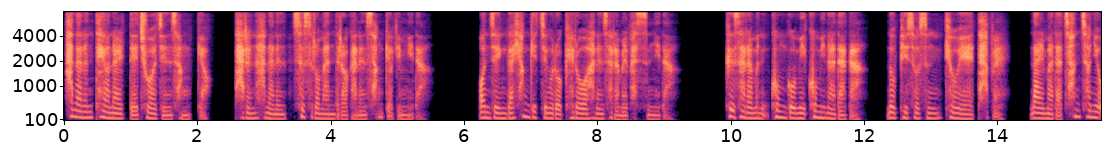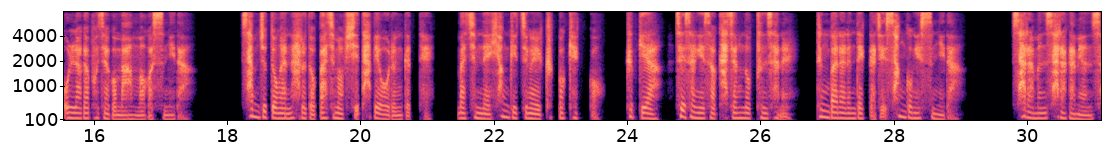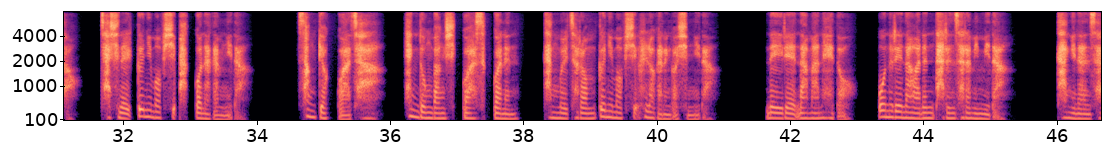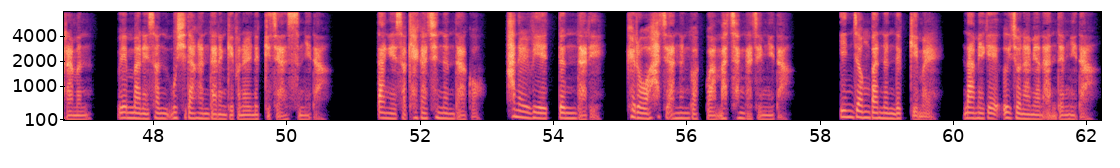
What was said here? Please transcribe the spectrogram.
하나는 태어날 때 주어진 성격, 다른 하나는 스스로 만들어가는 성격입니다. 언젠가 현기증으로 괴로워하는 사람을 봤습니다. 그 사람은 곰곰이 고민하다가 높이 솟은 교회의 탑을 날마다 천천히 올라가 보자고 마음먹었습니다. 3주 동안 하루도 빠짐없이 탑에 오른 끝에 마침내 현기증을 극복했고 급기야 세상에서 가장 높은 산을 등반하는 데까지 성공했습니다. 사람은 살아가면서 자신을 끊임없이 바꿔나갑니다. 성격과 자아, 행동 방식과 습관은 강물처럼 끊임없이 흘러가는 것입니다. 내일의 나만 해도 오늘의 나와는 다른 사람입니다. 강인한 사람은 웬만해선 무시당한다는 기분을 느끼지 않습니다. 땅에서 개가 짖는다고 하늘 위에 뜬 달이 괴로워하지 않는 것과 마찬가지입니다. 인정받는 느낌을 남에게 의존하면 안 됩니다.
